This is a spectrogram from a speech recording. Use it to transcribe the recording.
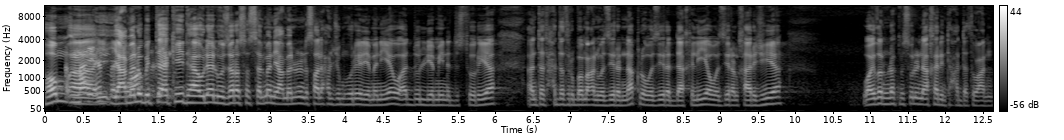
هم آه، يعملوا بالتأكيد هؤلاء الوزراء أستاذ سلمان يعملون لصالح الجمهورية اليمنية وأدوا اليمين الدستورية. أنت تتحدث ربما عن وزير النقل ووزير الداخلية ووزير الخارجية وأيضا هناك مسؤولين آخرين تحدثوا عن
